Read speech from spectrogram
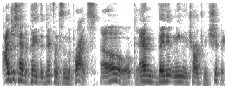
I just had to pay the difference in the price, Oh, okay. and they didn't even charge me shipping.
